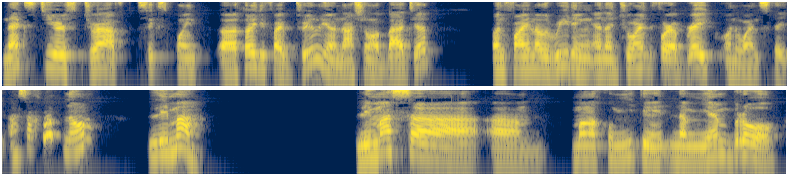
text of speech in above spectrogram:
next year's draft 6.35 trillion national budget on final reading and adjourned for a break on Wednesday. Ang saklap, no? Lima. Lima sa um, mga committee na miyembro,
